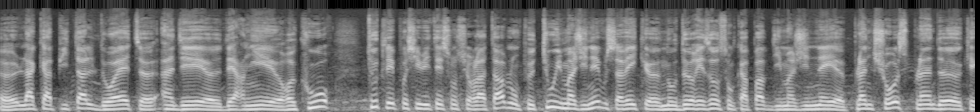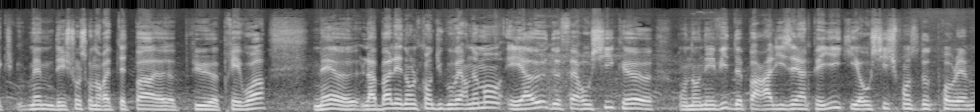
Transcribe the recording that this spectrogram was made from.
La capitale doit être un des derniers recours. Toutes les possibilités sont sur la table. On peut tout imaginer. Vous savez que nos deux réseaux sont capables d'imaginer plein de choses plein de même des choses qu'on n'aurait peut-être pas euh, pu euh, prévoir. Mais euh, la balle est dans le camp du gouvernement et à eux de faire aussi que on en évite de paralyser un pays qui a aussi, je pense, d'autres problèmes.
